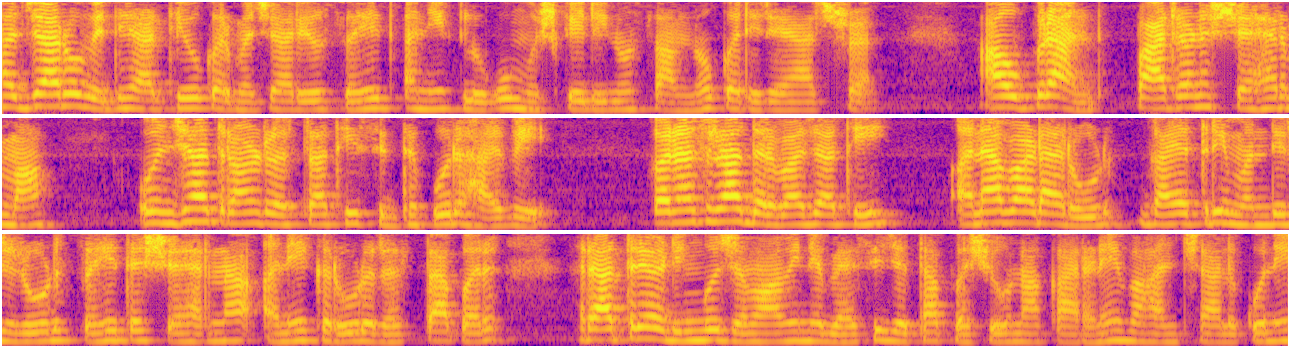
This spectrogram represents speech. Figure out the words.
હજારો વિદ્યાર્થીઓ, કર્મચારીઓ સહિત અનેક લોકો મુશ્કેલીનો સામનો કરી રહ્યા છે. આ ઉપરાંત પાટણ શહેરમાં ઊંઝા ત્રણ રસ્તાથી સિદ્ધપુર હાઈવે, કનસરા દરવાજાથી અનાવાડા રોડ, ગાયત્રી મંદિર રોડ સહિત શહેરના અનેક રોડ રસ્તા પર રાત્રે અડીંગો જમાવીને બેસી જતા પશુઓના કારણે વાહન ચાલકોને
